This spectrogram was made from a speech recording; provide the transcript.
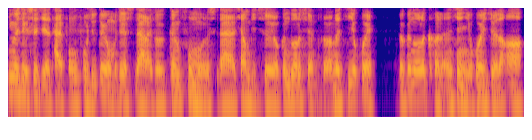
因为这个世界太丰富，就对我们这个时代来说，跟父母的时代相比，是有更多的选择的机会，有更多的可能性。你会觉得啊，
